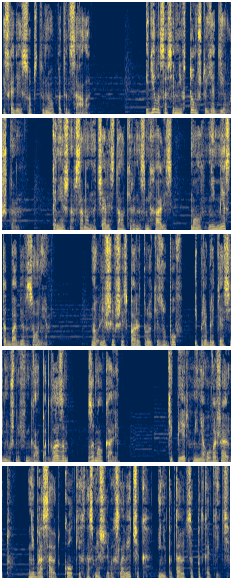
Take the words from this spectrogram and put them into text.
исходя из собственного потенциала. И дело совсем не в том, что я девушка. Конечно, в самом начале сталкеры насмехались, мол, не место бабе в зоне. Но, лишившись пары-тройки зубов и приобретя синюшный фингал под глазом, замолкали. Теперь меня уважают, не бросают колких насмешливых словечек и не пытаются подкатить.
